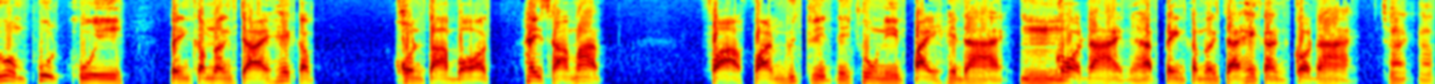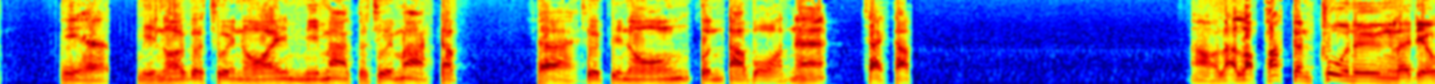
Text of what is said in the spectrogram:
ร่วมพูดคุยเป็นกำลังใจให้กับคนตาบอดให้สามารถฝ่าฟันวิกฤตในช่วงนี้ไปให้ได้อืมก็ได้นะครับเป็นกำลังใจให้กันก็ได้ใช่ครับนี่ฮะมีน้อยก็ช่วยน้อย มีมากก็ช่วยมากครับใช่ช่วยพี่น้องคนตาบอดนะฮะใช่ครับเอาละเราพักกันครู่หนึ่งแล้วเดี๋ยว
